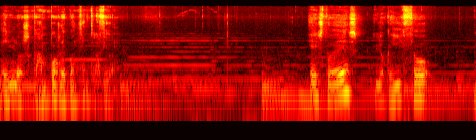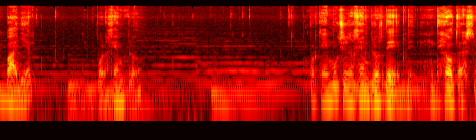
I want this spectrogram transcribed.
en los campos de concentración. Esto es lo que hizo Bayer, por ejemplo, porque hay muchos ejemplos de, otras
